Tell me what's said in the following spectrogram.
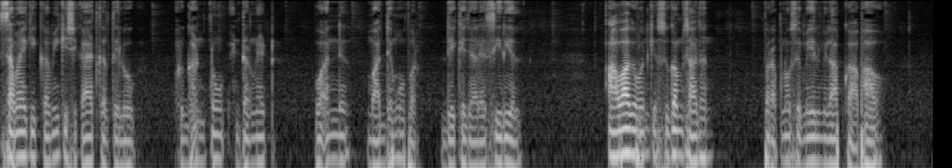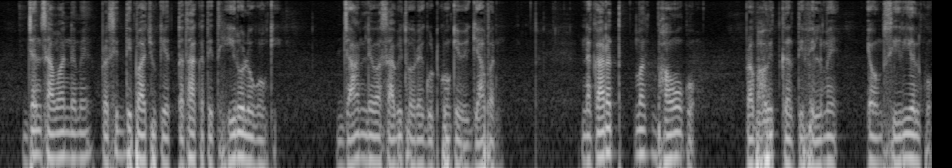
समय की कमी की शिकायत करते लोग और घंटों इंटरनेट व अन्य माध्यमों पर देखे जा रहे सीरियल, आवागमन के सुगम साधन पर अपनों से मेल मिलाप का अभाव जन सामान्य में प्रसिद्धि पा चुके तथाकथित हीरो लोगों की जानलेवा साबित हो रहे गुटकों के विज्ञापन, नकारात्मक भावों को प्रभावित करती फ़िल्में एवं सीरियल को,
